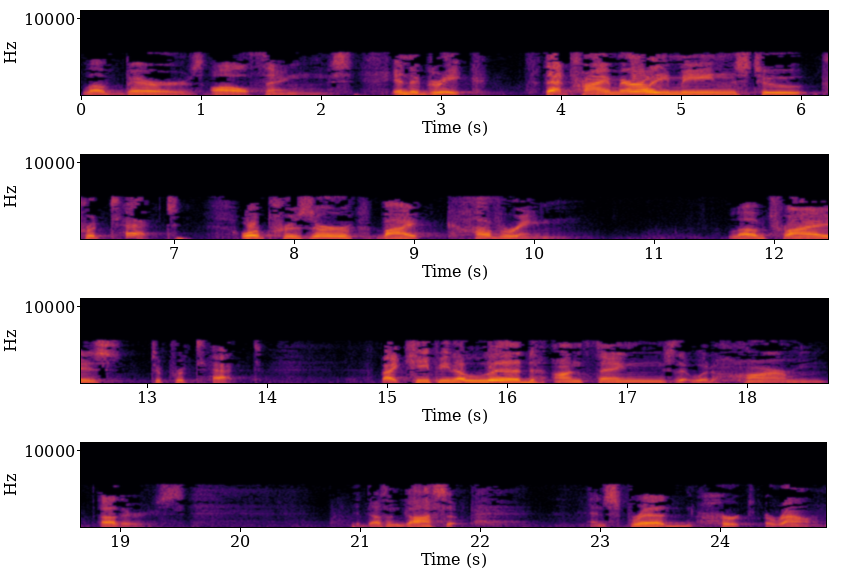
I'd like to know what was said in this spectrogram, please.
Love bears all things. In the Greek, that primarily means to protect or preserve by covering. Love tries to protect by keeping a lid on things that would harm others. It doesn't gossip and spread hurt around.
